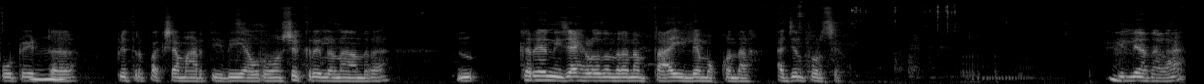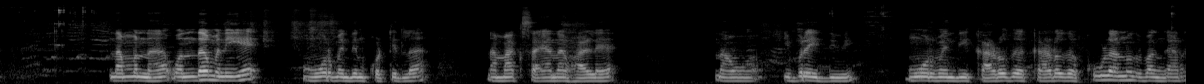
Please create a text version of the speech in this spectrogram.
ಫೋಟೋ ಇಟ್ಟ ಪಿತೃಪಕ್ಷ ಮಾಡ್ತಿದ್ದಿ ಅವರು ಶುಕ್ರಿಲ್ಲಣ ಅಂದ್ರೆ ಕರೆ ನಿಜ ಹೇಳೋದಂದ್ರೆ ನಮ್ಮ ತಾಯಿ ಇಲ್ಲೇ ಮಕ್ಕೊಂದಾಳ ಅಜ್ಜನ ತೋರ್ಸ. ಇಲ್ಲೇ ಅದಾಳ. ನಮ್ಮನ್ನು ಒಂದ ಮನೆಗೆ ಮೂರು ಮಂದಿನ ಕೊಟ್ಟಿದ್ಲ. ನಮ್ಮ ಅಕ್ಕ ಸಾಯನ ಹೊಳ್ಳೆ ನಾವು ಇಬ್ಬರೇ ಇದ್ದೀವಿ. ಮೂರು ಮಂದಿ ಕಾಡೋದು ಕಾಡೋದು ಕೂಳು ಅನ್ನೋದು ಬಂಗಾರ.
